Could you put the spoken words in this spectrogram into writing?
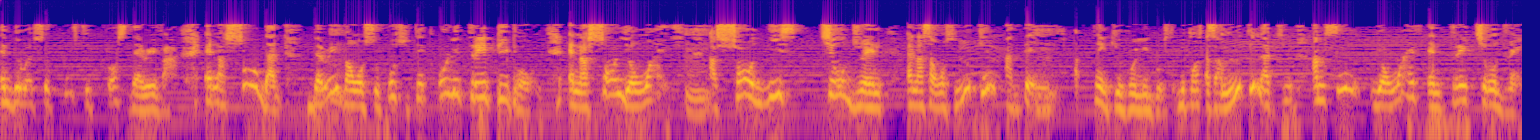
and they were supposed to cross the river. And i saw that the river was supposed to take only three people. And i saw your wife. Hmm. I saw these children. And as i was looking at them hmm. thank you holy ghost. Because as i'm looking at you i'm seeing your wife and three children.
